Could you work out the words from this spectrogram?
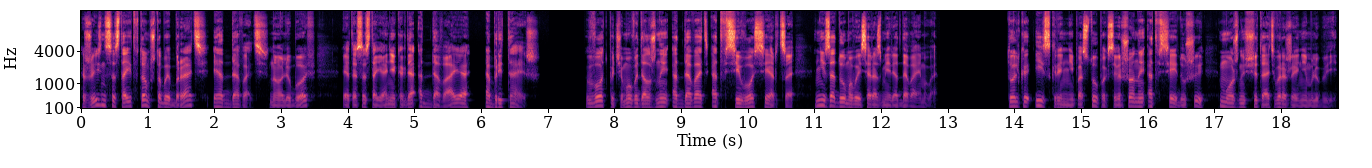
жизнь состоит в том, чтобы брать и отдавать, но любовь — это состояние, когда, отдавая, обретаешь. Вот почему вы должны отдавать от всего сердца, не задумываясь о размере отдаваемого. Только искренний поступок, совершенный от всей души, можно считать выражением любви.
